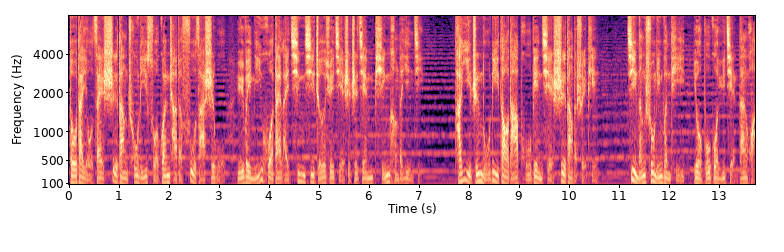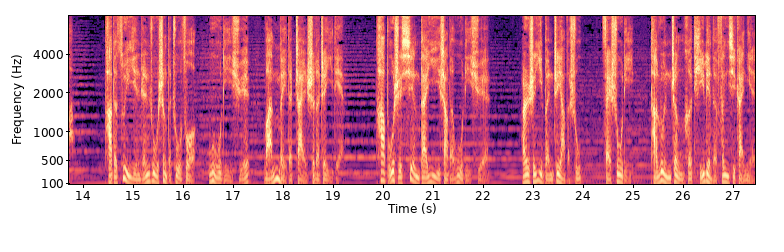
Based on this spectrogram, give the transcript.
都带有在适当处理所观察的复杂事物与为迷惑带来清晰哲学解释之间平衡的印记。他一直努力到达普遍且适当的水平，既能说明问题，又不过于简单化。他的最引人入胜的著作《物理学》完美的展示了这一点。它不是现代意义上的物理学，而是一本这样的书，在书里。他论证和提炼的分析概念，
